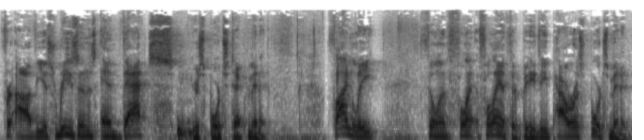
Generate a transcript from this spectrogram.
for obvious reasons, and that's your Sports Tech Minute. Finally, philanthropy, the Power of Sports Minute.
